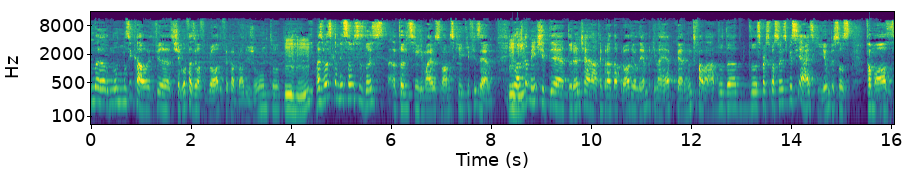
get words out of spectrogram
no, no musical. Ele uh, chegou a fazer Off-Broadway, foi pra Broadway junto. Uhum. E- mas basicamente são esses dois atores assim, de maiores nomes que, que fizeram. E Uhum. logicamente, é, durante a temporada da Broadway, eu lembro que na época era muito falado da, das participações especiais, que iam pessoas famosas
